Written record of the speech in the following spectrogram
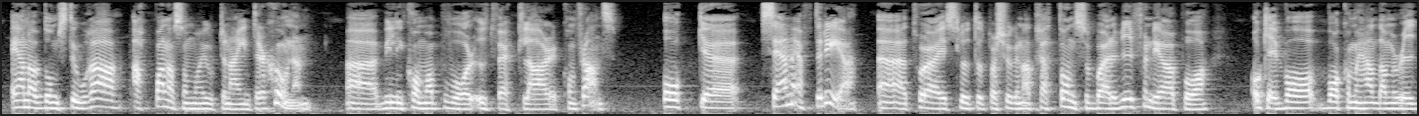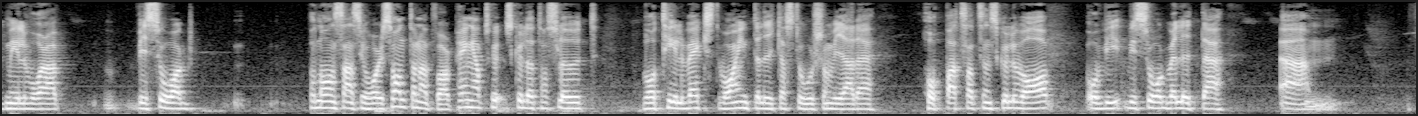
en av de stora apparna som har gjort den här interaktionen. Uh, vill ni komma på vår utvecklarkonferens? Och uh, sen efter det uh, tror jag i slutet på 2013, så började vi fundera på, okej, okay, vad, vad kommer hända med Readmill? Våra, vi såg på någonstans i horisonten att våra pengar skulle ta slut. Vår tillväxt var inte lika stor som vi hade hoppats att den skulle vara. Och vi, vi såg väl lite um,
